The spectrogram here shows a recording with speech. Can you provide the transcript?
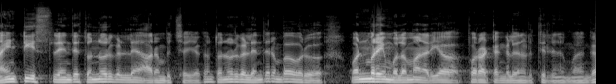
நைன்டிஸ்லேருந்தே தொண்ணூறுகளில் ஆரம்பித்த இயக்கம். தொண்ணூறுகள்லேருந்து ரொம்ப ஒரு வன்முறை மூலமாக நிறையா போராட்டங்களை நடத்திருந்தாங்க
